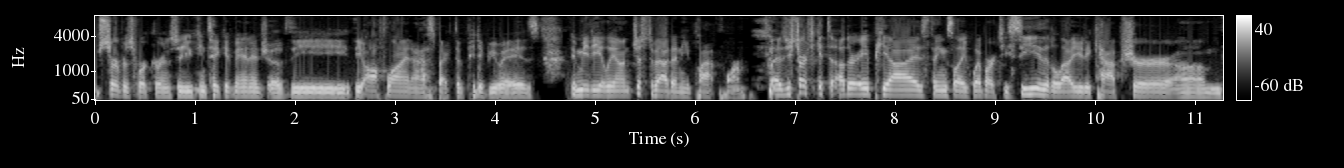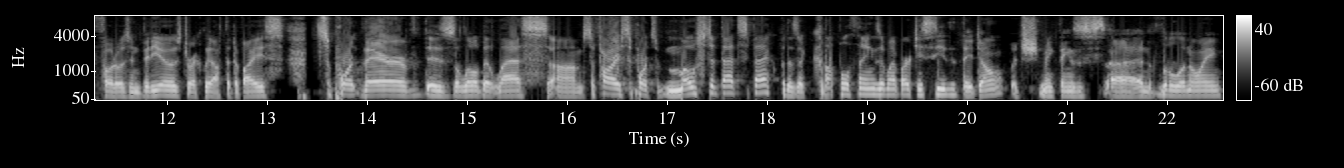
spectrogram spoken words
Service Worker, and so you can take advantage of the the offline aspect of PWAs immediately on just about any platform. As you start to get to other APIs, things like WebRTC that allow you to capture um, photos and videos directly off the device, support there is a little bit less. Um, Safari supports most of that spec, but there's a couple things in WebRTC that they don't, which make things uh, a little annoying.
